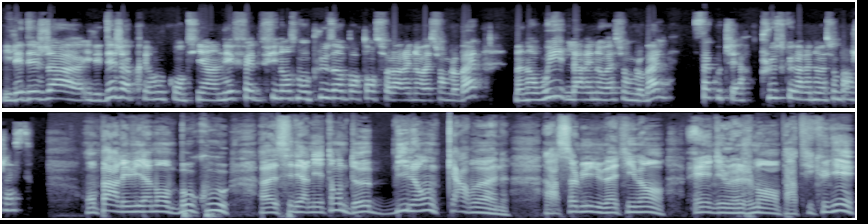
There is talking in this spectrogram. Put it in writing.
il, est déjà, il est déjà pris en compte. Il y a un effet de financement plus important sur la rénovation globale. Maintenant, oui, la rénovation globale, ça coûte cher, plus que la rénovation par geste. On parle évidemment beaucoup euh, ces derniers temps de bilan carbone. Alors celui du bâtiment et du logement en particulier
